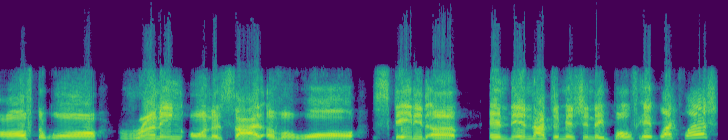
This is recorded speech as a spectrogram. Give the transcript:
off the wall running on the side of a wall, skated up, and then not to mention they both hit Black Flash.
